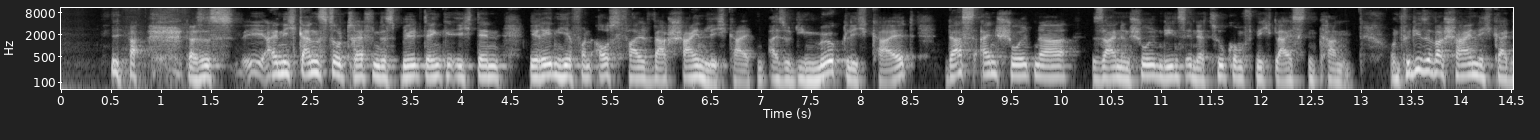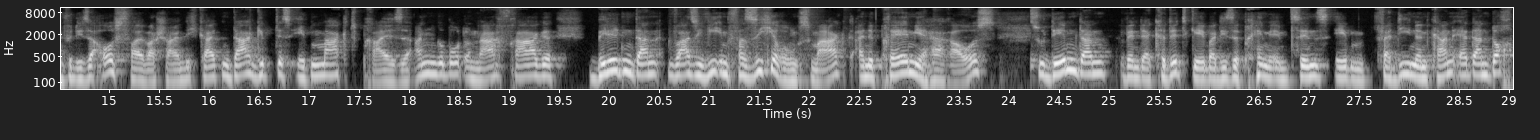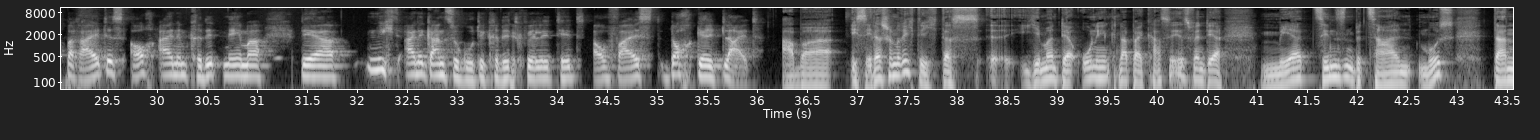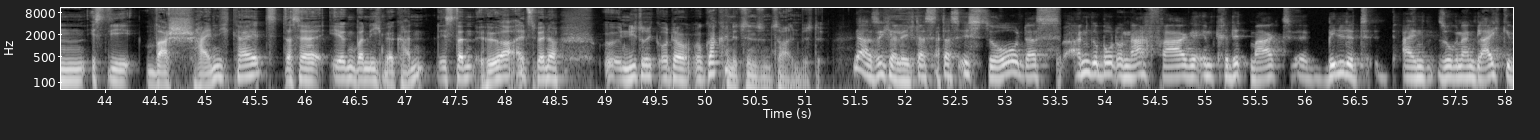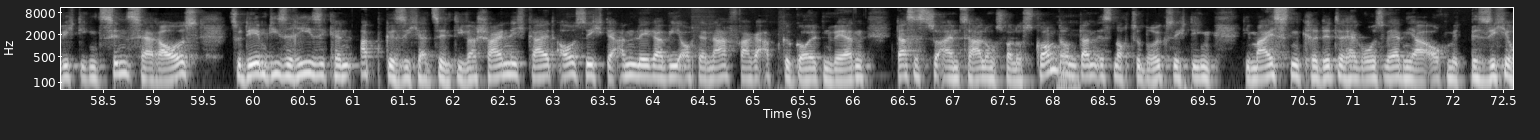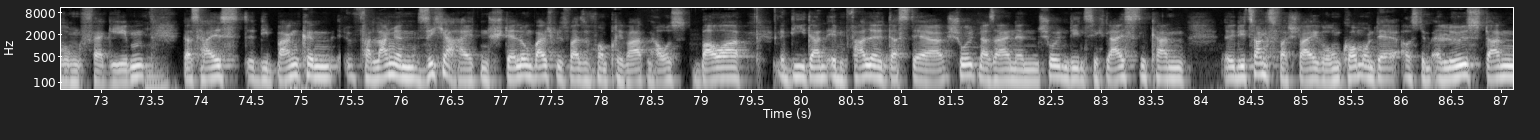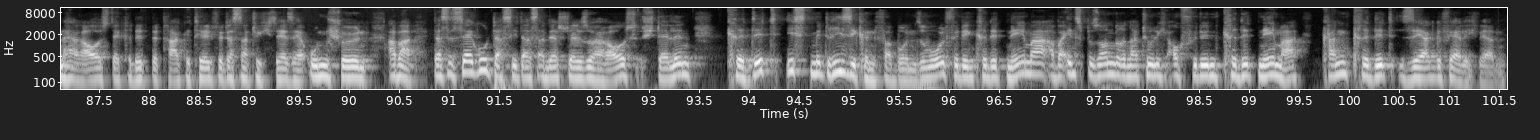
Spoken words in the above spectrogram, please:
Ja, das ist ein nicht ganz so treffendes Bild, denke ich, denn wir reden hier von Ausfallwahrscheinlichkeiten, also die Möglichkeit, dass ein Schuldner seinen Schuldendienst in der Zukunft nicht leisten kann. Und für diese Wahrscheinlichkeiten, für diese Ausfallwahrscheinlichkeiten, da gibt es eben Marktpreise. Angebot und Nachfrage bilden dann quasi wie im Versicherungsmarkt eine Prämie heraus, zu dem dann, wenn der Kreditgeber diese Prämie im Zins eben verdienen kann, er dann doch bereit ist, auch einem Kreditnehmer, der nicht eine ganz so gute Kreditqualität aufweist, doch Geld leiht. Aber ich sehe das schon richtig, dass äh, jemand, der ohnehin knapp bei Kasse ist, wenn der mehr Zinsen bezahlen muss, dann ist die Wahrscheinlichkeit, dass er irgendwann nicht mehr kann, ist dann höher, als wenn er äh, niedrig oder gar keine Zinsen zahlen müsste. Ja, sicherlich. Das, das ist so. Das Angebot und Nachfrage im Kreditmarkt äh, bildet einen sogenannten gleichgewichtigen Zins heraus, zu dem diese Risiken abgesichert sind. Die Wahrscheinlichkeit aus Sicht der Anleger wie auch der Nachfrage abgegolten werden, dass es zu einem Zahlungsverlust kommt. Und dann ist noch zu berücksichtigen, die meisten Kredite, Herr Groß, werden ja auch mit Besicherung vergeben. Das heißt, die Banken verlangen Sicherheitenstellung, beispielsweise vom privaten Hausbauer, die dann im Falle, dass der Schuldner seinen Schuldendienst nicht leisten kann, in äh, die Zwangsversteigerung kommen und der aus dem Erlös dann heraus der Kreditbetrag getilgt wird. Das ist natürlich sehr, sehr unschön. Aber das ist sehr gut, dass Sie das an der Stelle so herausstellen. Kredit ist mit Risiken verbunden, sowohl für den Kreditnehmer, aber insbesondere natürlich auch für den Kreditnehmer kann Kredit sehr gefährlich werden.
